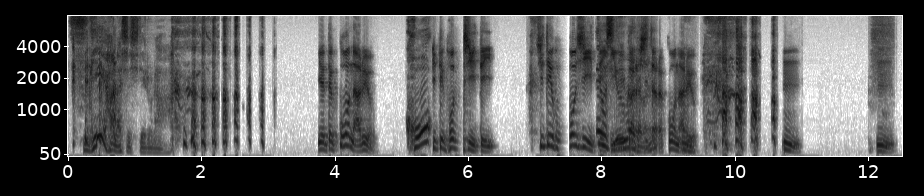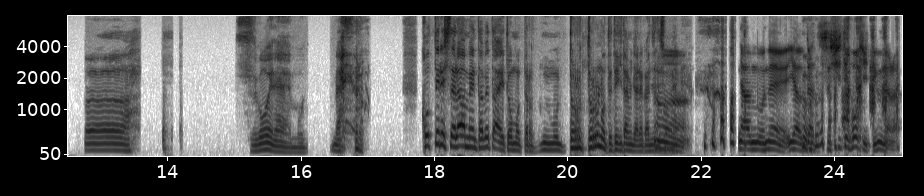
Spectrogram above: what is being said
すげえ話してるな。いや、でこうなるよ。こしてほしいってい、してほしいって言うからしたらこうなるよ。うん。うん。あーすごいね。もう、なんやろ。こってりしたラーメン食べたいと思ったら、もうドロドロの出てきたみたいな感じでしょうね。うん。いや、もうね、いや、だしてほしいって言うなら。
